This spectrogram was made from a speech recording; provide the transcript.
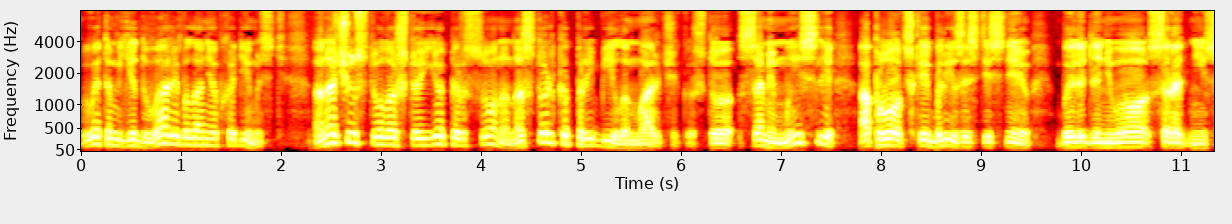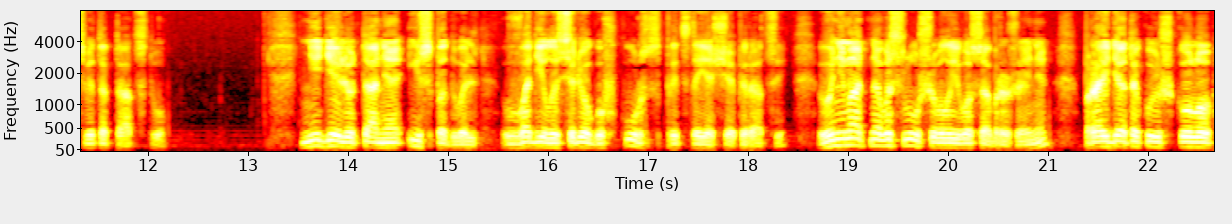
в этом едва ли была необходимость. Она чувствовала, что ее персона настолько прибила мальчика, что сами мысли о плотской близости с нею были для него сродни святотатству. Неделю Таня исподволь вводила Серегу в курс предстоящей операции, внимательно выслушивала его соображения. Пройдя такую школу,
